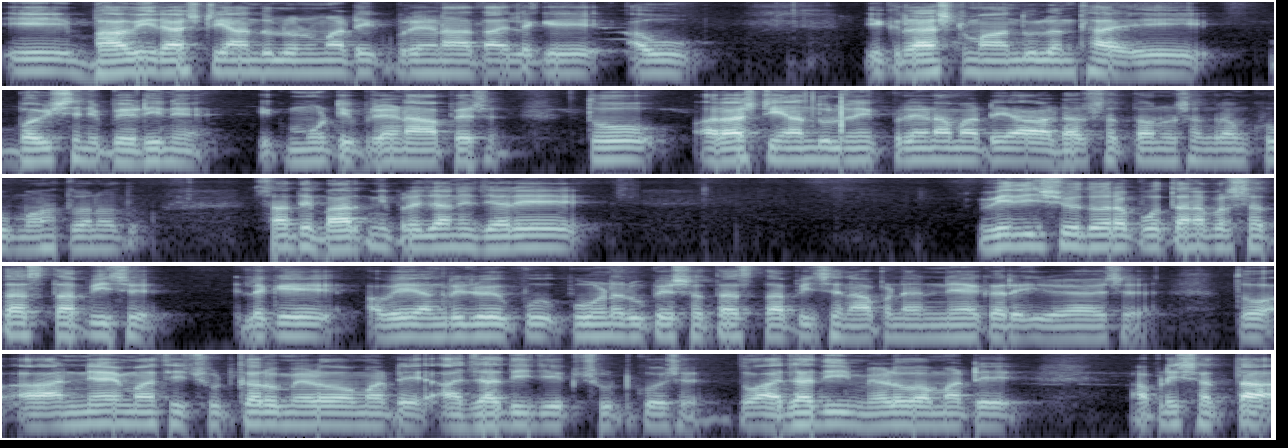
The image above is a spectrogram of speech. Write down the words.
એ ભાવિ રાષ્ટ્રીય આંદોલન માટે એક પ્રેરણા હતા. એટલે કે આવું એક રાષ્ટ્રમાં આંદોલન થાય એ ભવિષ્યની પેઢીને એક મોટી પ્રેરણા આપે છે. તો રાષ્ટ્રીય આંદોલન એક પ્રેરણા માટે આ અઢાર સત્તાવનનો સંગ્રામ ખૂબ મહત્વનો હતો. સાથે ભારતની પ્રજાને જ્યારે વિદેશીઓ દ્વારા પોતાના પર સત્તા સ્થાપી છે, એટલે કે હવે અંગ્રેજોએ પૂર્ણ રૂપે સત્તા સ્થાપી છે અને આપણે અન્યાય કરી રહ્યા છે, તો આ અન્યાયમાંથી છુટકારો મેળવવા માટે આઝાદી જ એક છૂટકો છે. તો આઝાદી મેળવવા માટે આપણી સત્તા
